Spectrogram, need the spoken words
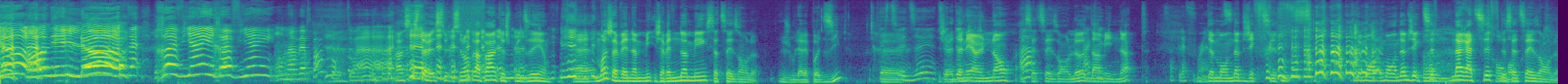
là! On est là! Reviens, reviens! On avait peur pour toi. Ah, ça, c'est un- c'est c'est une autre affaire que je peux dire. Euh, moi, j'avais nommé, j'avais nommé cette saison-là. Je vous l'avais pas dit. Qu'est-ce que tu Euh, veux dire? Tu J'avais donné un nom à Ah, cette saison-là dans mes notes Ça s'appelait Friends. de mon objectif. de mon, mon objectif narratif Trop de bon. cette saison-là.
